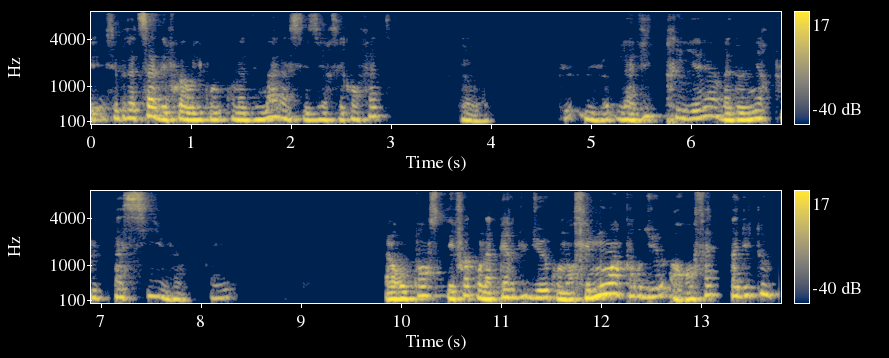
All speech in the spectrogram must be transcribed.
Et c'est peut-être ça, des fois, qu'on a du mal à saisir, c'est qu'en fait, euh, la vie de prière va devenir plus passive. Alors on pense des fois qu'on a perdu Dieu, qu'on en fait moins pour Dieu. Or en fait, pas du tout.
